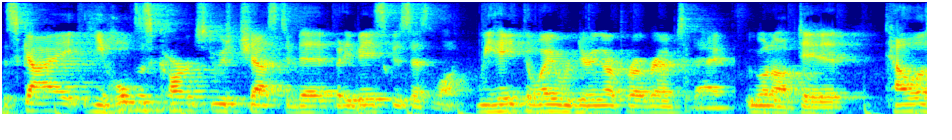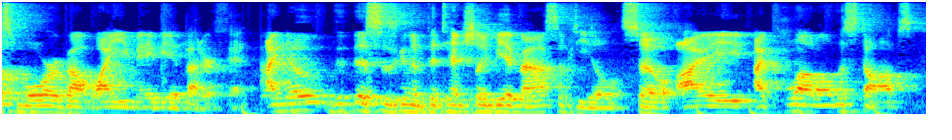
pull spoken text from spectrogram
This guy, he holds his cards to his chest a bit, but he basically says, look, we hate the way we're doing our program today. We want to update it. Tell us more about why you may be a better fit. I know that this is going to potentially be a massive deal, so I, I pull out all the stops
